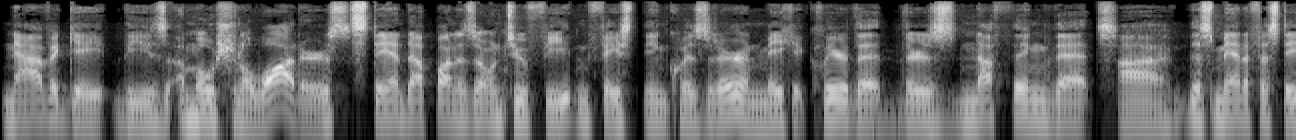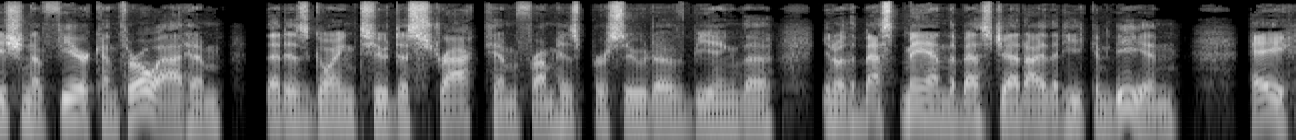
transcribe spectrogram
navigate these emotional waters, stand up on his own two feet and face the Inquisitor and make it clear that there's nothing that uh, this manifestation of fear can throw at him that is going to distract him from his pursuit of being the, you know, the best man, the best Jedi that he can be. And hey,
